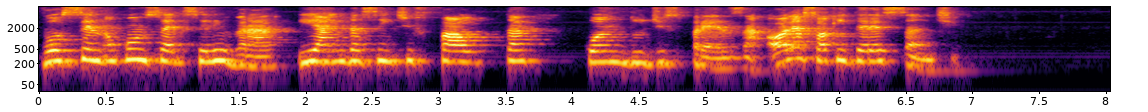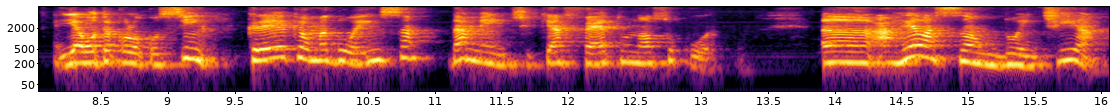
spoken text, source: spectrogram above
você não consegue se livrar e ainda sente falta quando despreza. Olha só que interessante. E a outra colocou, sim, creio que é uma doença da mente que afeta o nosso corpo. Uh, a relação doentia,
